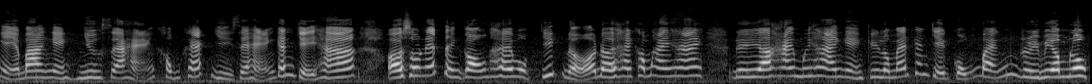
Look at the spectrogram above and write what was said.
nhẹ 3 ngàn như xe hãng, không khác gì xe hãng, các anh chị ha. Ở Sonet tiền còn thêm một chiếc nữa, đời 2022 Đi à, 22 ngàn km, các anh chị, cũng bán premium luôn.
